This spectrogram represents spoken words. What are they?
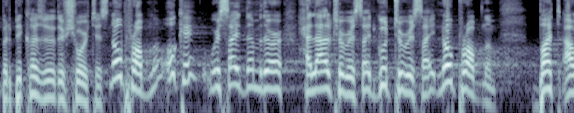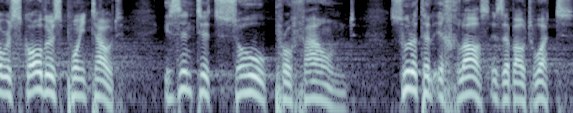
but because they're the shortest. No problem. Okay, recite them. They're halal to recite, good to recite, no problem. But our scholars point out, isn't it so profound Surah Al Ikhlas is about what?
